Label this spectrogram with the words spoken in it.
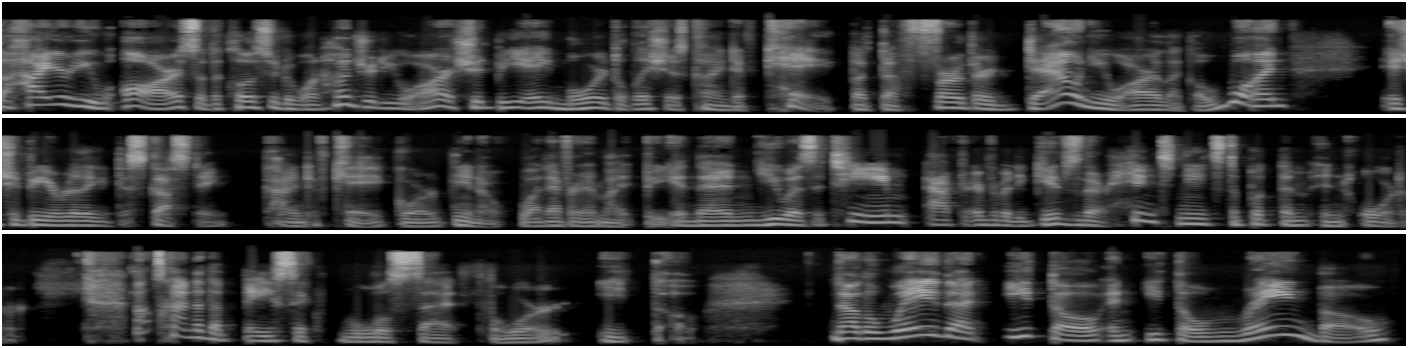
the higher you are, so the closer to 100 you are, should be a more delicious kind of cake. But the further down you are, like a one, it should be a really disgusting kind of cake or, you know, whatever it might be. And then you as a team, after everybody gives their hint, needs to put them in order. That's kind of the basic rule set for Ito. Now, the way that Ito and Ito Rainbow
